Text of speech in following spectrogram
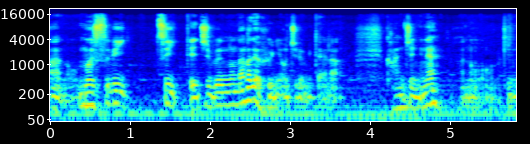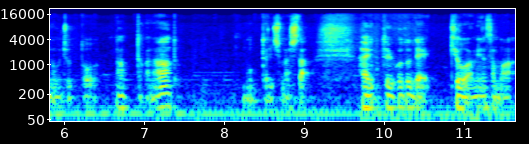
あの結びついて自分の中では風に落ちるみたいな感じにねあの昨日ちょっとなったかなと思ったりしました。はいということで今日は皆様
